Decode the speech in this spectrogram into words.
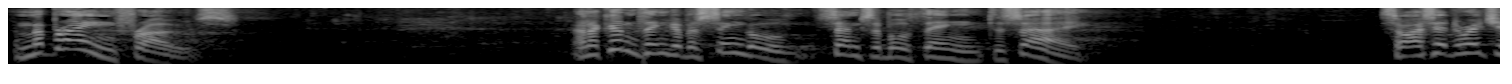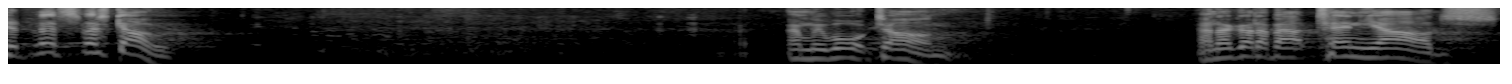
And my brain froze. And I couldn't think of a single sensible thing to say. So I said to Richard, Let's, let's go. And we walked on. And I got about 10 yards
